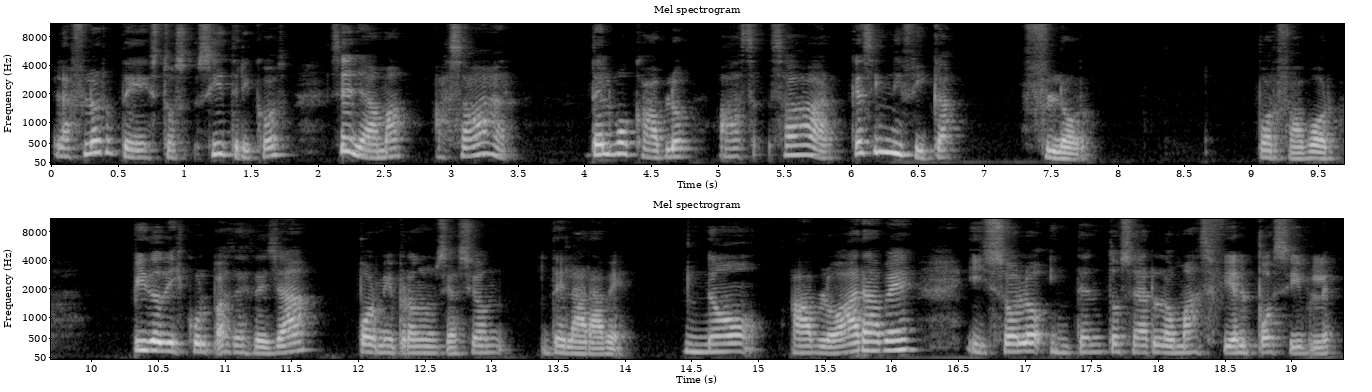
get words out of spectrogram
La flor de estos cítricos se llama azahar, del vocablo azahar, que significa flor. Por favor, pido disculpas desde ya por mi pronunciación del árabe. No hablo árabe y solo intento ser lo más fiel posible.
